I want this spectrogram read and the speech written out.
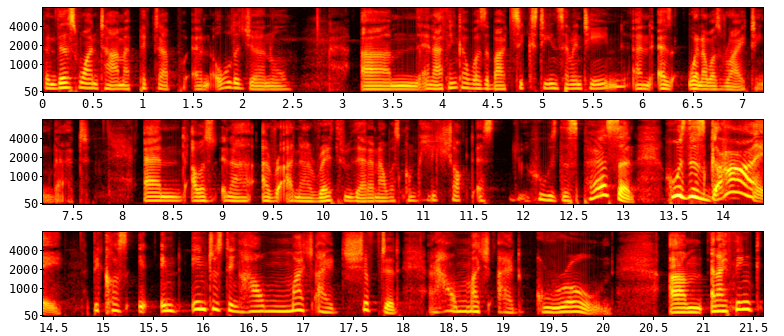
Then this one time I picked up an older journal um, and I think I was about 16, 17, and as when I was writing that. And I was, and I, I, and I read through that, and I was completely shocked as who's this person? Who's this guy? Because it, in, interesting how much I had shifted and how much I had grown. Um, and I think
